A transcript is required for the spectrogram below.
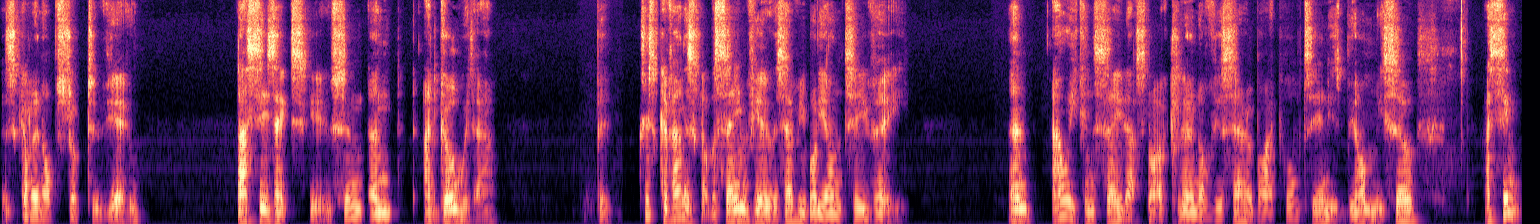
has got an obstructive view. That's his excuse, and, and I'd go with that. But Chris Kavanagh's got the same view as everybody on TV. And how we can say that's not a clear and obvious error by Paul Tierney is beyond me. So I think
